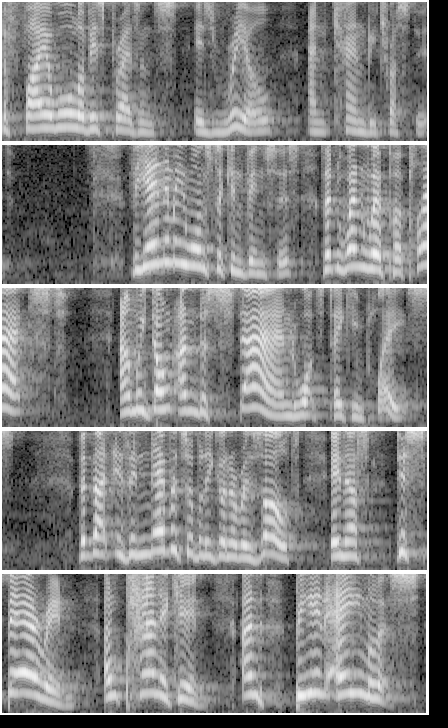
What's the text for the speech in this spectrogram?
The firewall of his presence is real and can be trusted. The enemy wants to convince us that when we're perplexed and we don't understand what's taking place, that that is inevitably going to result in us despairing and panicking and being aimless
